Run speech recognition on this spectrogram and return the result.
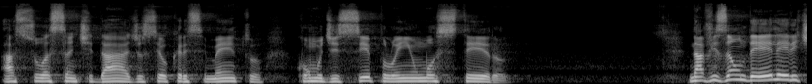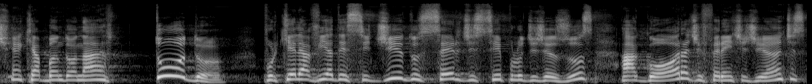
a sua santidade, o seu crescimento como discípulo em um mosteiro. Na visão dele, ele tinha que abandonar tudo, porque ele havia decidido ser discípulo de Jesus, agora, diferente de antes,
